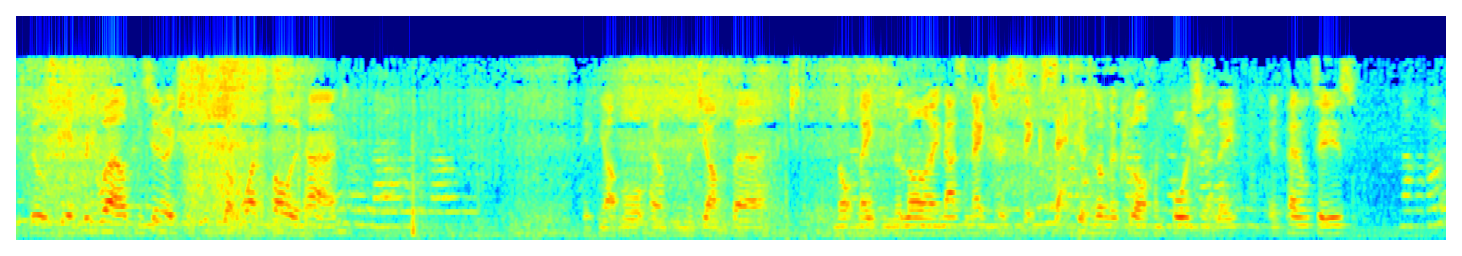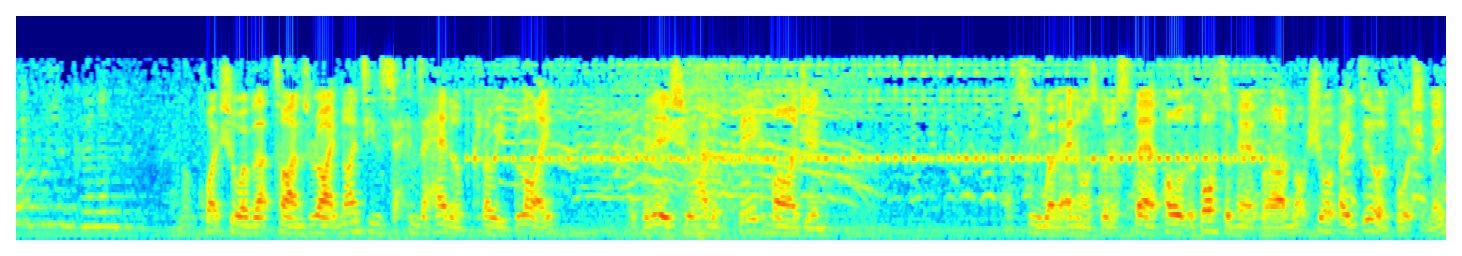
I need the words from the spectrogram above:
Still skiing pretty well considering she's just got one pole in hand. Picking up more penalties on the jump. Not making the line. That's an extra six seconds on the clock, unfortunately, in penalties. I'm not quite sure whether that time's right. 19 seconds ahead of Chloe Blythe. If it is, she'll have a big margin. Let's see whether anyone's got a spare pole at the bottom here for her. I'm not sure if they do, unfortunately.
